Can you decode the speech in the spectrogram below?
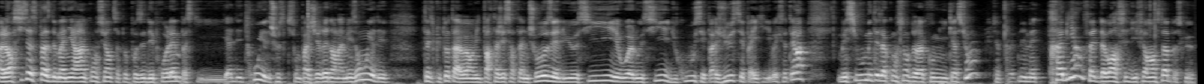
Alors si ça se passe de manière inconsciente, ça peut poser des problèmes parce qu'il y a des trous, il y a des choses qui sont pas gérées dans la maison, il y a des peut-être que toi tu avais envie de partager certaines choses et lui aussi et ou elle aussi et du coup c'est pas juste, c'est pas équilibré, etc. Mais si vous mettez de la conscience de la communication, ça peut même être très bien en fait d'avoir ces différences là parce que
